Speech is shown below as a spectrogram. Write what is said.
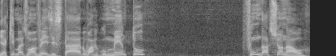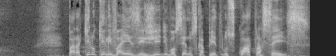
E aqui mais uma vez está o argumento fundacional para aquilo que ele vai exigir de você nos capítulos 4 a 6.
